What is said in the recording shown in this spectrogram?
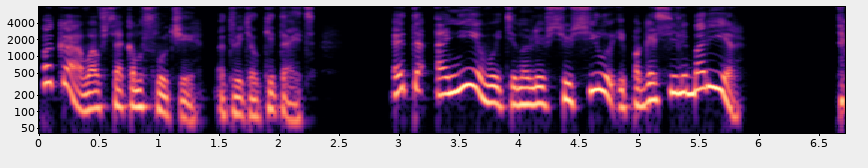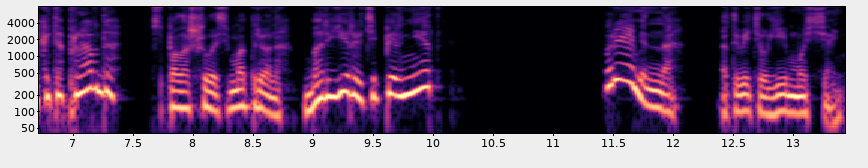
Пока, во всяком случае», — ответил китаец. Это они вытянули всю силу и погасили барьер. «Так это правда?» — всполошилась Матрена. «Барьера теперь нет?» «Временно», — ответил ей Мосянь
